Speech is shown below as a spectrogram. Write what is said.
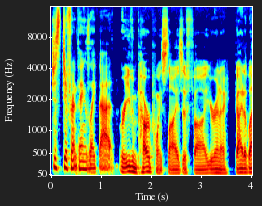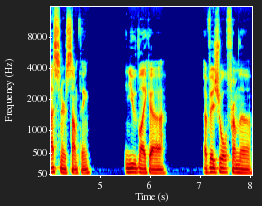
just different things like that? or even PowerPoint slides if uh, you're in a guided lesson or something and you'd like a, a visual from the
